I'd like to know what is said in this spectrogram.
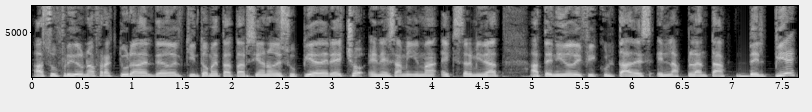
Ha sufrido una fractura del dedo del quinto metatarsiano de su pie derecho. En esa misma extremidad ha tenido dificultades en la planta del pie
